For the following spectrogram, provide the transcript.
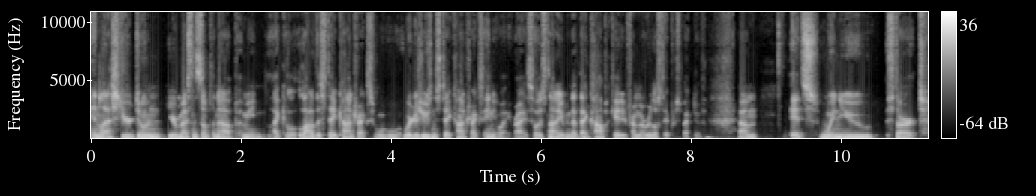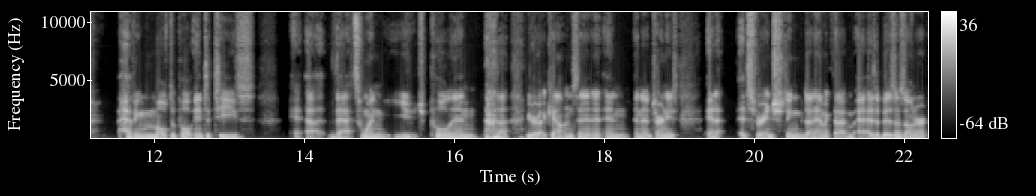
unless you're doing you're messing something up i mean like a lot of the state contracts we're just using state contracts anyway right? So it's not even that that complicated from a real estate perspective. Um, it's when you start having multiple entities uh, that's when you pull in your accountants and, and, and, attorneys. And it's very interesting dynamic that I, as a business owner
